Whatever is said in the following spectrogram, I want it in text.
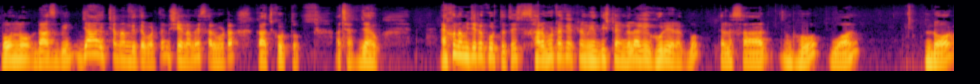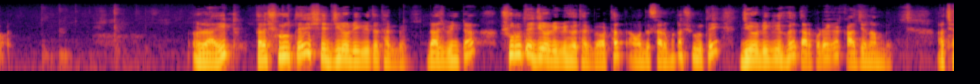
বা অন্য ডাস্টবিন যা ইচ্ছা নাম দিতে পারতেন সে নামে সার্ভোটা কাজ করতো। আচ্ছা যাই হোক। এখন আমি যেটা করতে চাই সার্ভোটাকে একটা নির্দিষ্ট অ্যাঙ্গেলে আগে ঘুরিয়ে রাখব। তাহলে সার্ভো ওয়ান ডট রাইট তাহলে শুরুতেই সে জিরো ডিগ্রিতে থাকবে। ডাস্টবিনটা শুরুতেই জিরো ডিগ্রি হয়ে থাকবে, অর্থাৎ আমাদের সার্ভোটা শুরুতেই জিরো ডিগ্রি হয়ে তারপরে কাজে নামবে। আচ্ছা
